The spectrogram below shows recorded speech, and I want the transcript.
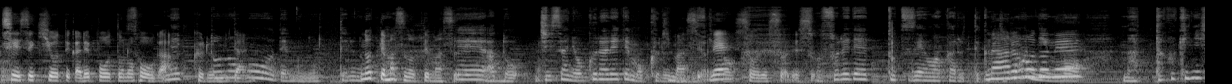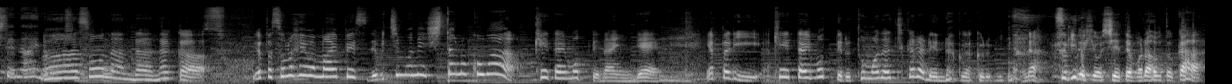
う成績表っていうかレポートの方がネ来るみたいな。方でも載ってるの載ってます載ってます。であと実際に送られても来るんですよね。そうですそうです。そうそれで突然わかるって感じ。なるほどね。全く気にしてないのああそうんなんだ。なんかやっぱその辺はマイペースでうちもね下の子は携帯持ってないんで、やっぱり携帯持ってる友達から連絡が来るみたいな 次の日教えてもらうとか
